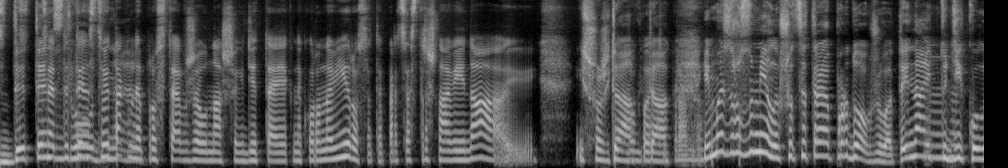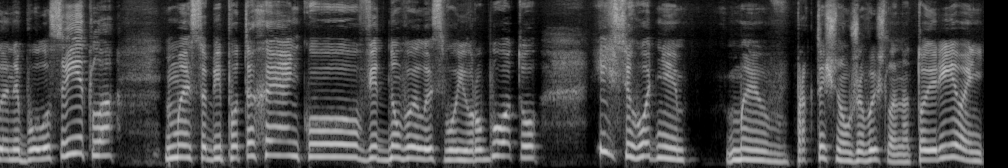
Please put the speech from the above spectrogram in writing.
Дитинство це дитинство і так непросте вже у наших дітей, як не коронавірус, а тепер ця страшна війна. І, і що ж Так, робити, так. правда? І ми зрозуміли, що це треба продовжувати. І навіть тоді, коли не було світла, ми собі потихеньку відновили свою роботу. І сьогодні ми практично вже вийшли на той рівень,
